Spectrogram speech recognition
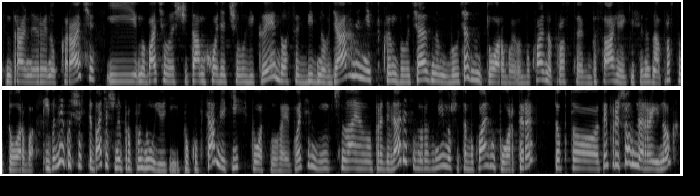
центральний ринок Карачі, і ми бачили, що там ходять чоловіки, досить бідно вдягнені з таким величезним величезною торбою. От буквально просто як басаги, якісь я не знаю, просто торба. І вони якось щось ти бачиш, вони пропонують покупцям якісь послуги. І потім ми починаємо придивлятися. Ми розуміємо, що це буквально портери. Тобто, ти прийшов на ринок,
